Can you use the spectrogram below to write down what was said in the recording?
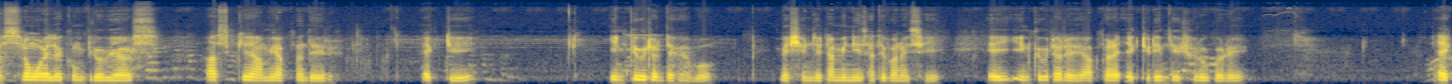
আসসালামু আলাইকুম, প্রিয় ভিউয়ার্স। আজকে আমি আপনাদের একটি ইনকিউবেটর দেখাবো, মেশিন যেটা আমি নিজ হাতে বানাইছি। এই ইনকিউবেটরে আপনারা একটি ডিম থেকে শুরু করে এক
